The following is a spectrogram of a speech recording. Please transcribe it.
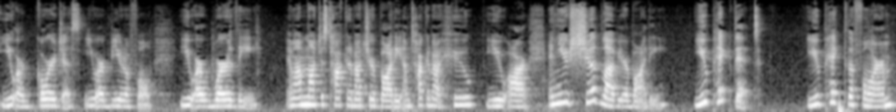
You are gorgeous. You are beautiful. You are worthy. And I'm not just talking about your body, I'm talking about who you are. And you should love your body. You picked it. You picked the form.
